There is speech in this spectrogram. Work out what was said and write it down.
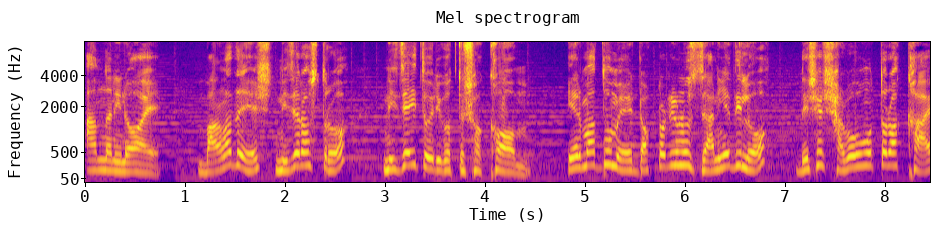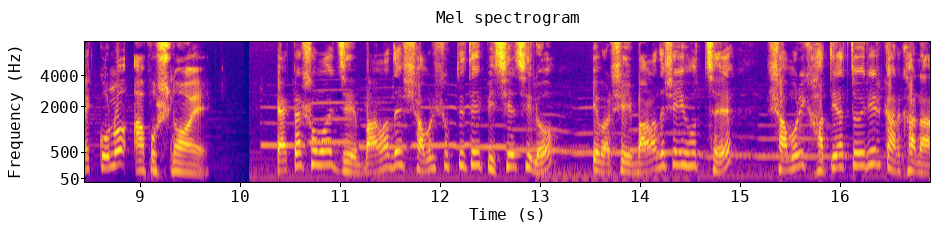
আমদানি নয়। বাংলাদেশ নিজের অস্ত্র নিজেই তৈরি করতে সক্ষম। এর মাধ্যমে ডক্টর ইউনুস জানিয়ে দিল, দেশের সার্বভৌমত্ব রক্ষায় কোনো আপোষ নয়। একটা সময় যে বাংলাদেশ সামরিক শক্তিতে পিছিয়ে ছিল, এবার সেই বাংলাদেশেই হচ্ছে সামরিক হাতিয়ার তৈরির কারখানা।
